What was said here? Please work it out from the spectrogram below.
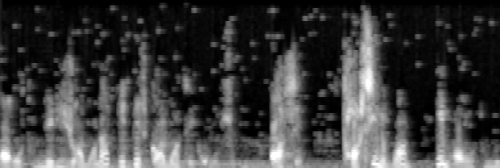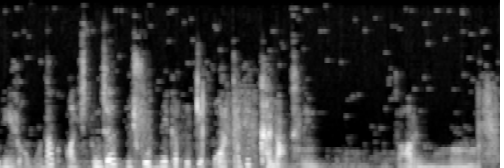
հաղորդումների ժամանակ այդպես կամած եք խոսում։ Ասեմ, Թարսի նման իմ հաղորդումների ժամանակ այս տուզեն ինչ որ մեկը պետք է պարտադիր քնած լինի։ Զարմա։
